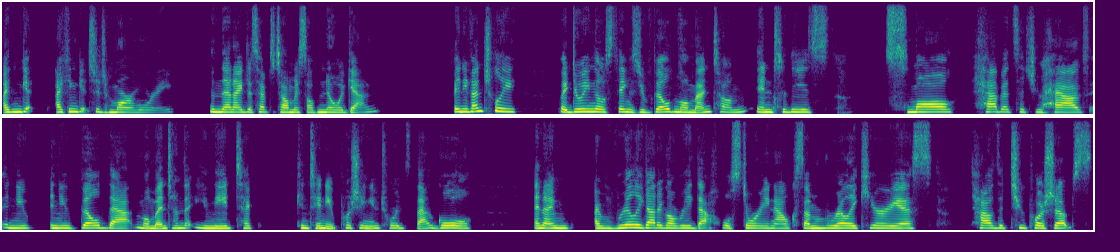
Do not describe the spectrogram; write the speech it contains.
I can get I can get to tomorrow morning. And then I just have to tell myself no again. And eventually, by doing those things, you build momentum into these small habits that you have and you and you build that momentum that you need to continue pushing you towards that goal. And I'm I really got to go read that whole story now because I'm really curious how the two push-ups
